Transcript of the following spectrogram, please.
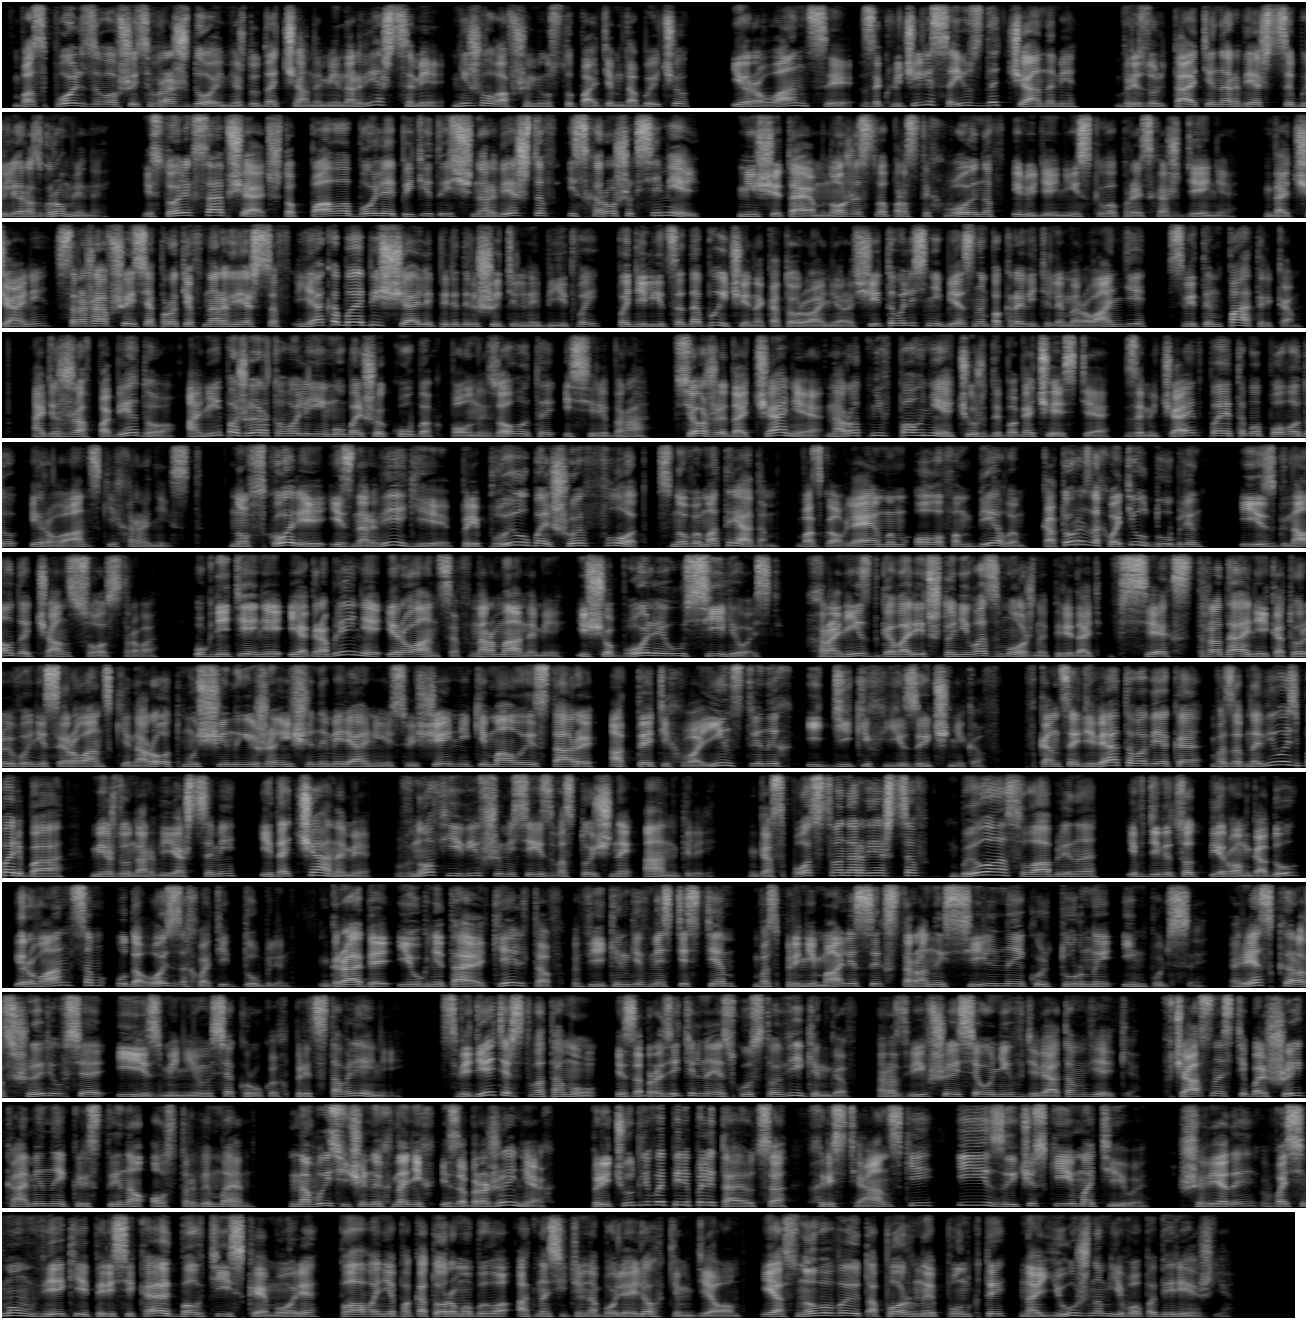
Воспользовавшись враждой между датчанами и норвежцами, не желавшими уступать им добычу, ирландцы заключили союз с датчанами. В результате норвежцы были разгромлены. Историк сообщает, что пало более 5000 норвежцев из хороших семей, не считая множества простых воинов и людей низкого происхождения. Датчане, сражавшиеся против норвежцев, якобы обещали перед решительной битвой поделиться добычей, на которую они рассчитывали с небесным покровителем Ирландии, святым Патриком. Одержав победу, они пожертвовали ему большой кубок, полный золота и серебра. Все же датчане – народ не вполне чужды богачестия, замечает по этому поводу ирландский хронист. Но вскоре из Норвегии приплыл большой флот с новым отрядом, возглавляемым Олафом Белым, который захватил Дублин и изгнал датчан с острова. Угнетение и ограбление ирландцев норманами еще более усилилось. Хронист говорит, что невозможно передать всех страданий, которые вынес ирландский народ, мужчины и женщины, миряне и священники, малые и старые, от этих воинственных и диких язычников. В конце IX века возобновилась борьба между норвежцами и датчанами, вновь явившимися из Восточной Англии. Господство норвежцев было ослаблено, и в 901 году ирландцам удалось захватить Дублин. Грабя и угнетая кельтов, викинги вместе с тем воспринимали с их стороны сильные культурные импульсы. Резко расширился и изменился круг их представлений. Свидетельство тому – изобразительное искусство викингов, развившееся у них в IX веке. В частности, большие каменные кресты на острове Мэн. На высеченных на них изображениях причудливо переплетаются христианские и языческие мотивы. Шведы в VIII веке пересекают Балтийское море, плавание по которому было относительно более легким делом, и основывают опорные пункты на южном его побережье.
